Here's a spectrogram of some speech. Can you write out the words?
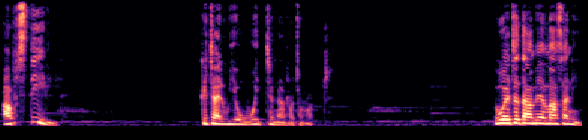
Up still. Kichayl wiyo wait nan rotorot. Uwe tatami masani.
